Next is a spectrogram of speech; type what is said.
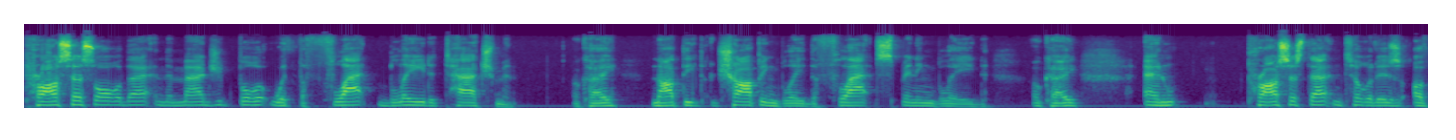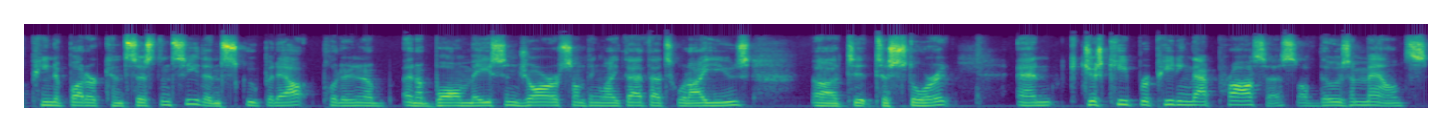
Process all of that in the magic bullet with the flat blade attachment, okay? Not the chopping blade, the flat spinning blade, okay? And process that until it is of peanut butter consistency, then scoop it out, put it in a, in a ball mason jar or something like that. That's what I use uh, to, to store it. And just keep repeating that process of those amounts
